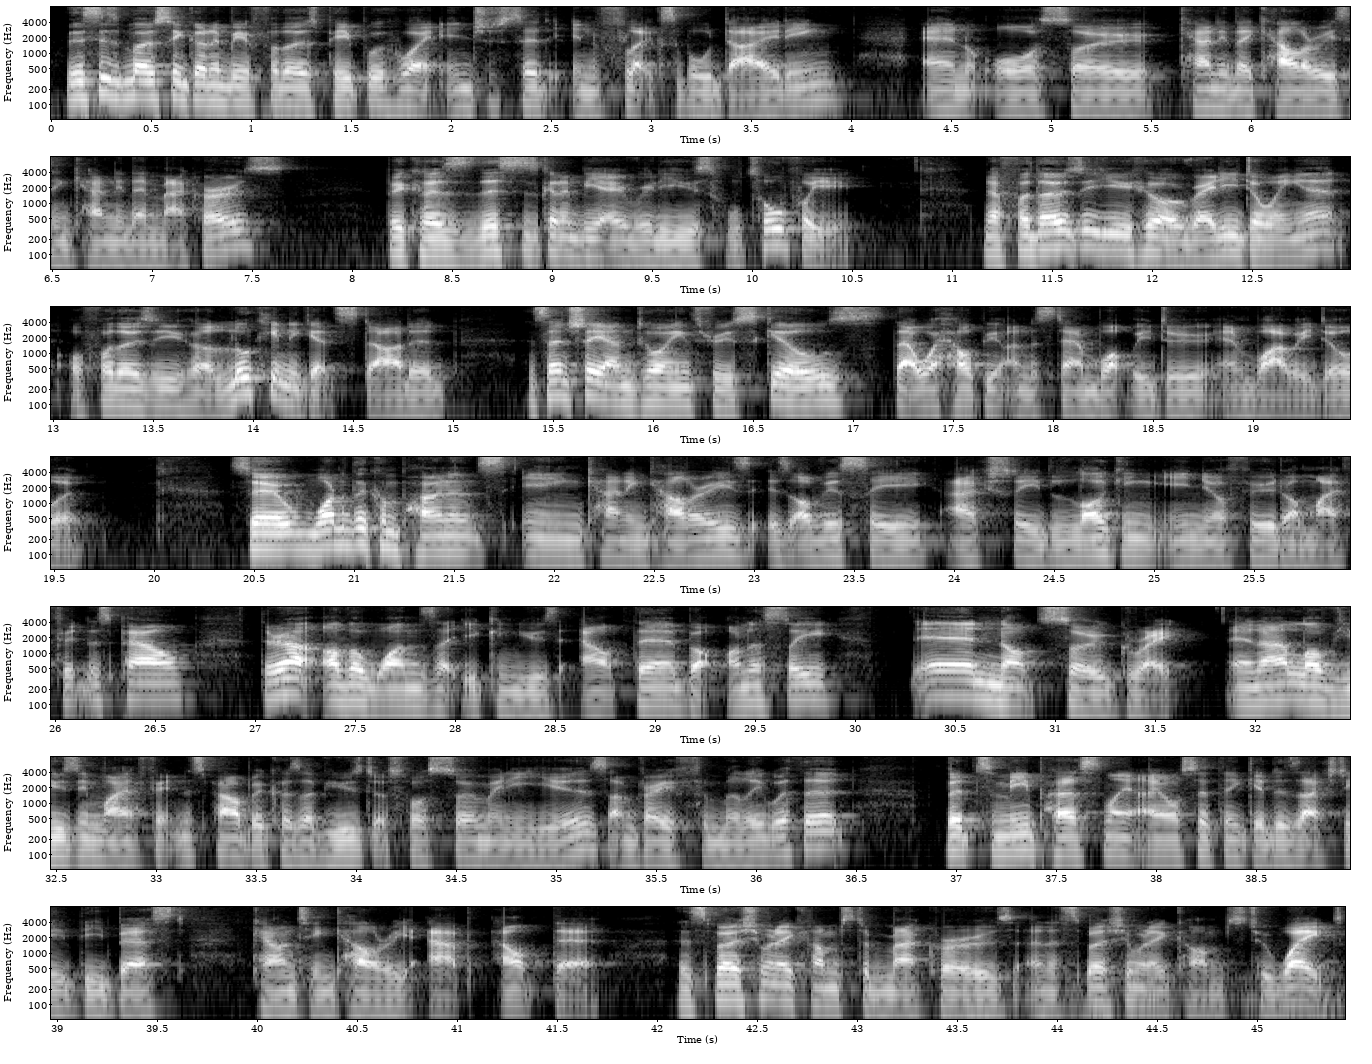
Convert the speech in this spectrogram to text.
This is mostly going to be for those people who are interested in flexible dieting and also counting their calories and counting their macros because this is going to be a really useful tool for you. Now, for those of you who are already doing it, or for those of you who are looking to get started, essentially I'm going through skills that will help you understand what we do and why we do it. So, one of the components in counting calories is obviously actually logging in your food on MyFitnessPal. There are other ones that you can use out there, but honestly, they're not so great. And I love using MyFitnessPal because I've used it for so many years. I'm very familiar with it. But to me personally, I also think it is actually the best counting calorie app out there, especially when it comes to macros and especially when it comes to weight.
